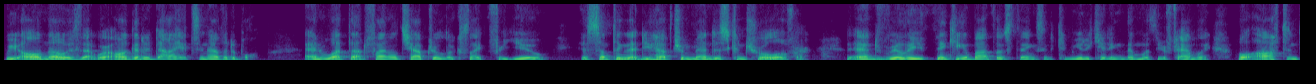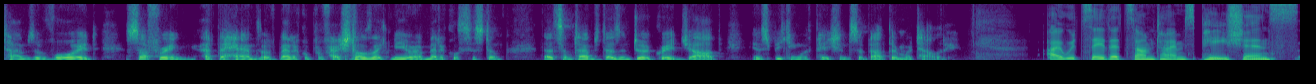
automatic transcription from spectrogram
we all know is that we're all going to die, it's inevitable. And what that final chapter looks like for you is something that you have tremendous control over. And really thinking about those things and communicating them with your family will oftentimes avoid suffering at the hands of medical professionals like me or a medical system that sometimes doesn't do a great job in speaking with patients about their mortality. I would say that sometimes patients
